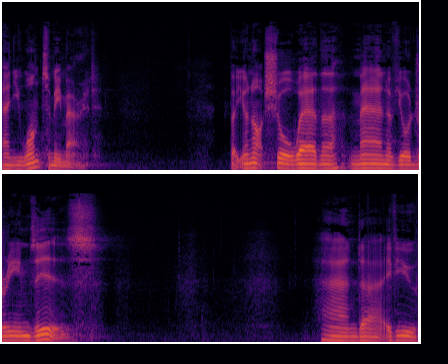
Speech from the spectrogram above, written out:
and you want to be married, but you're not sure where the man of your dreams is. And uh, if you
